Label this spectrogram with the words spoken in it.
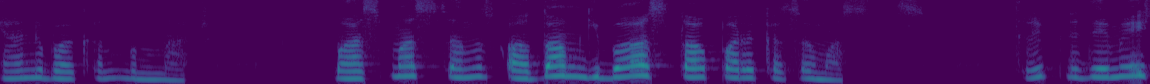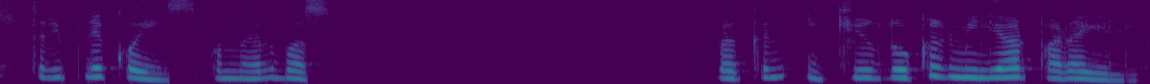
Yani bakın bunlar. Basmazsanız adam gibi asla para kasamazsınız. Triple damage, triple coins. Bunları basın. Bakın 209 milyar para geliyor.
